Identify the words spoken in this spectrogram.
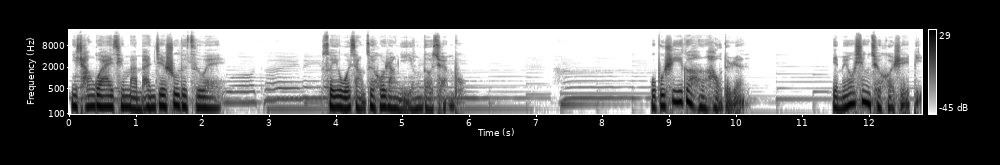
你尝过爱情满盘皆输的滋味，所以我想最后让你赢得全部。我不是一个很好的人，也没有兴趣和谁比，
